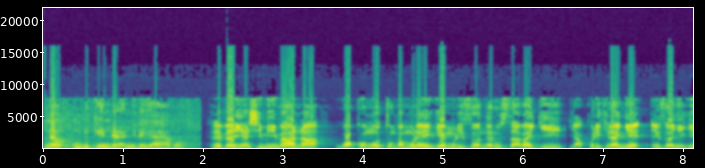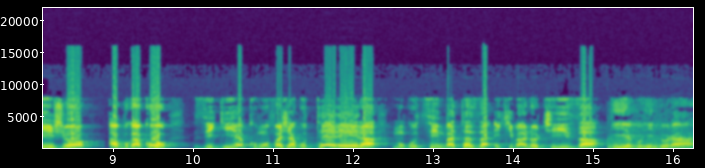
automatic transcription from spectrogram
no mu migenderanire yabo Reverien Nshimirimana wo ku mutumba murenge muri zone Rusabagi yakurikiranye izo nyigisho avuga ko zigiye kumufasha guterera mu gutsimbataza ikibano cyiza ngiye guhindura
